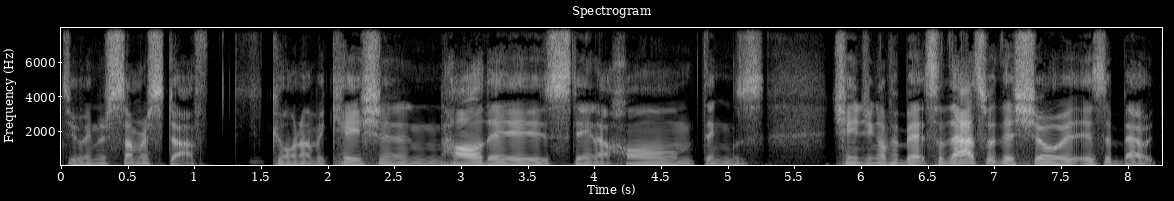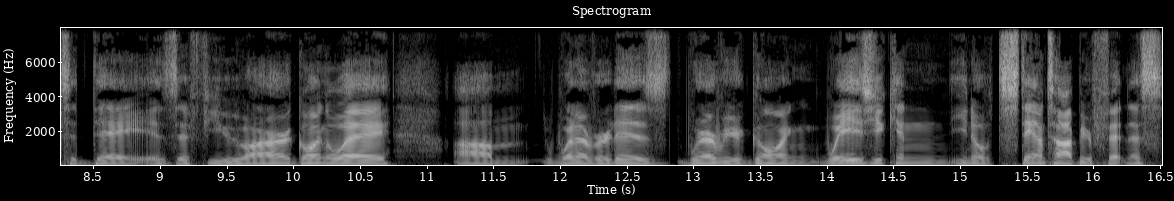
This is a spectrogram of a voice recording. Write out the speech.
doing their summer stuff, going on vacation, holidays, staying at home, things changing up a bit. So that's what this show is about today is if you are going away, um, whatever it is, wherever you're going, ways you can, you know, stay on top of your fitness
